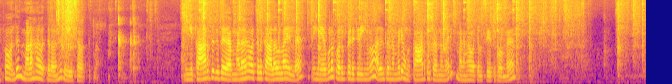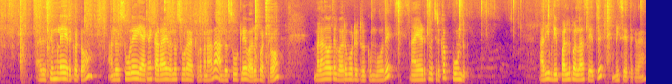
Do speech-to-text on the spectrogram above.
இப்போ வந்து மிளகா வத்தலை வந்து லேசாக வறுத்துக்கலாம். நீங்கள் காரத்துக்கு த மிளகா வத்தலுக்கு அளவுலாம் இல்லை. நீங்கள் எவ்வளோ பருப்பு எடுக்கிறீங்களோ அதுக்கு தகுந்த மாதிரி உங்கள் காரத்துக்கு தகுந்த மாதிரி மிளகா வத்தல் சேர்த்துக்கோங்க. அது சிம்லே இருக்கட்டும். அந்த சூடே ஏற்கனவே கடாய் வந்து சூடாக இருக்கிறதுனால அந்த சூட்லேயே வறுபட்டுரும். மிளகா வத்தல் வறுபட்டுட்டு இருக்கும்போது நான் எடுத்து வச்சுருக்க பூண்டு. அதையும் இப்படி பல் பல்லாக சேர்த்து இப்படி சேர்த்துக்கிறேன்.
